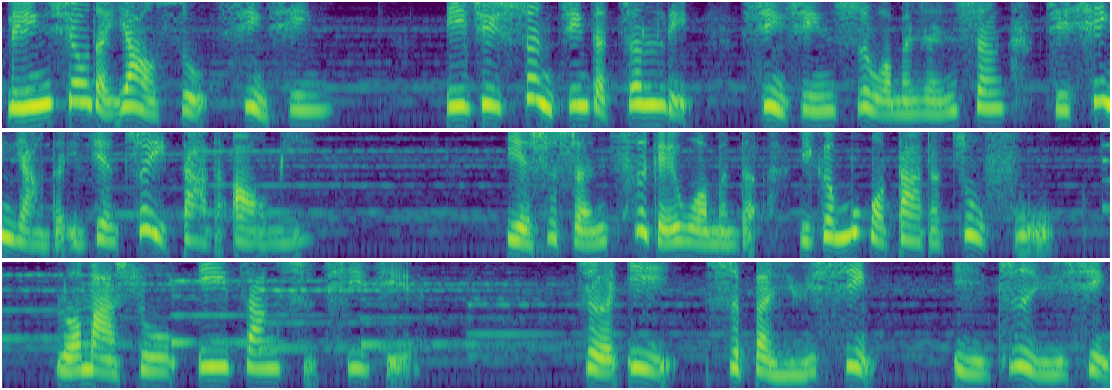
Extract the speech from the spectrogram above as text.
灵修的要素：信心。依据圣经的真理，信心是我们人生及信仰的一件最大的奥秘，也是神赐给我们的一个莫大的祝福。罗马书一章十七节，这义是本于信，以至于信。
